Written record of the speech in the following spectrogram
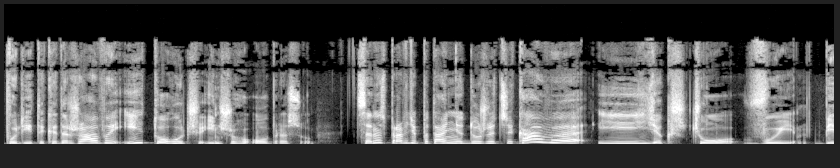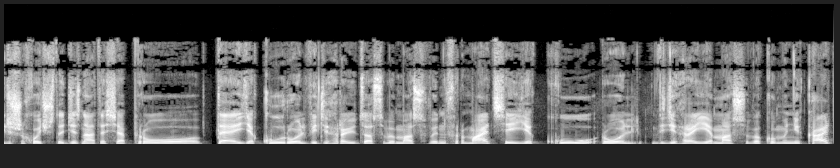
політики держави і того чи іншого образу. Це насправді питання дуже цікаве, і якщо ви більше хочете дізнатися про те, яку роль відіграють засоби масової інформації, яку роль відіграє масова комунікація,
